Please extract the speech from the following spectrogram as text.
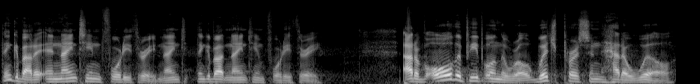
Think about it in 1943. 19, think about 1943. Out of all the people in the world, which person had a will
